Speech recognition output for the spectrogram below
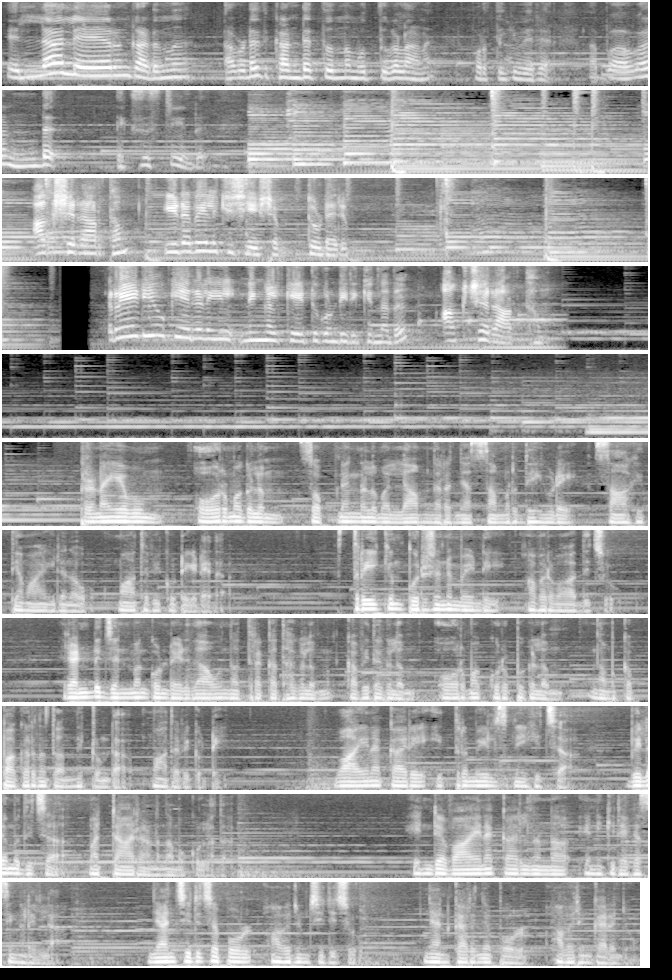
എല്ലാ ലെയറും കടന്ന് അവിടെ കണ്ടെത്തുന്ന മുത്തുകളാണ് പുറത്തേക്ക് വരിക. അപ്പോൾ അവ ഉണ്ട്. എക്സിസ്റ്റ് ചെയ്യുന്നുണ്ട് അക്ഷരാർത്ഥം ഇടവേളയ്ക്ക് ശേഷം തുടരും. റേഡിയോ കേരളയിൽ നിങ്ങൾ കേട്ടുകൊണ്ടിരിക്കുന്നത് അക്ഷരാർത്ഥം. പ്രണയവും ഓർമ്മകളും സ്വപ്നങ്ങളുമെല്ലാം നിറഞ്ഞ സമൃദ്ധിയുടെ സാഹിത്യമായിരുന്നു മാധവിക്കുട്ടിയുടേത്. സ്ത്രീക്കും പുരുഷനും വേണ്ടി അവർ വാദിച്ചു. രണ്ട് ജന്മം കൊണ്ട് എഴുതാവുന്നത്ര കഥകളും കവിതകളും ഓർമ്മക്കുറിപ്പുകളും നമുക്ക് പകർന്നു തന്നിട്ടുണ്ട് മാധവിക്കുട്ടി. വായനക്കാരെ ഇത്രമേൽ സ്നേഹിച്ച വിലമതിച്ച മറ്റാരാണ് നമുക്കുള്ളത്? എന്റെ വായനക്കാരിൽ നിന്ന് എനിക്ക് രഹസ്യങ്ങളില്ല. ഞാൻ ചിരിച്ചപ്പോൾ അവരും ചിരിച്ചു. ഞാൻ കരഞ്ഞപ്പോൾ അവരും കരഞ്ഞു.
